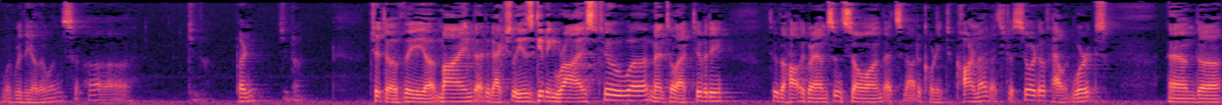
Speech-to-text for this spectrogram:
what were the other ones? Uh, Chitta. Pardon? Chitta. Chitta of the uh, mind, that it actually is giving rise to mental activity, to the holograms and so on. That's not according to karma, that's just sort of how it works. And uh,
